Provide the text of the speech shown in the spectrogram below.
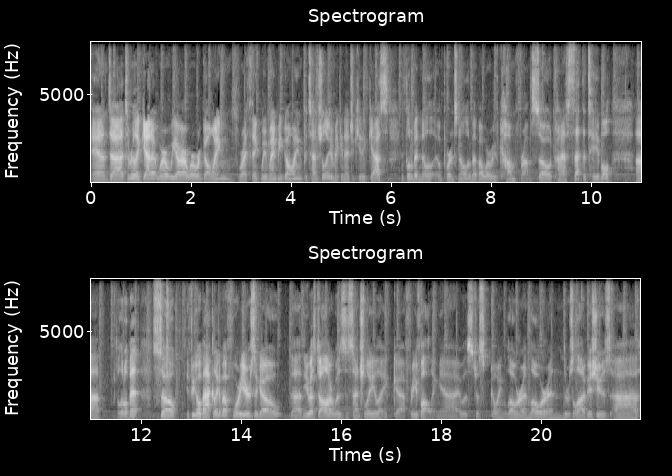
And uh, to really get it where we are, where we're going, where I think we might be going potentially, or make an educated guess, it's a little bit important to know a little bit about where we've come from. So kind of set the table. Uh, a little bit. So if you go back like about four years ago, uh, the U.S. dollar was essentially like uh, free falling. Uh, it was just going lower and lower, and there was a lot of issues uh,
